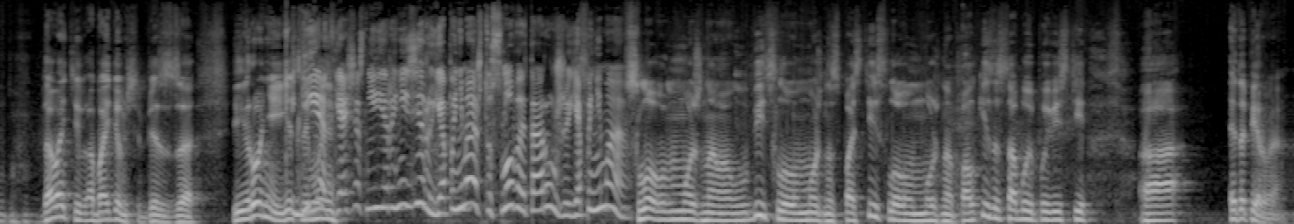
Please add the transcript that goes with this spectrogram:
давайте обойдемся без uh, иронии. Если нет, мы... я сейчас не иронизирую. Я понимаю, что слово это оружие. Я понимаю. Словом можно убить, словом можно спасти, словом можно полки за собой повести. А, это первое.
